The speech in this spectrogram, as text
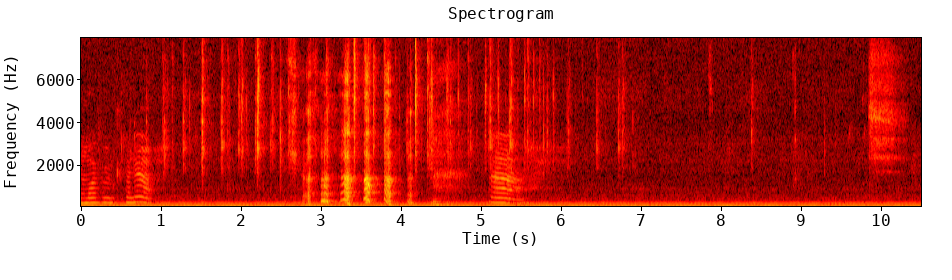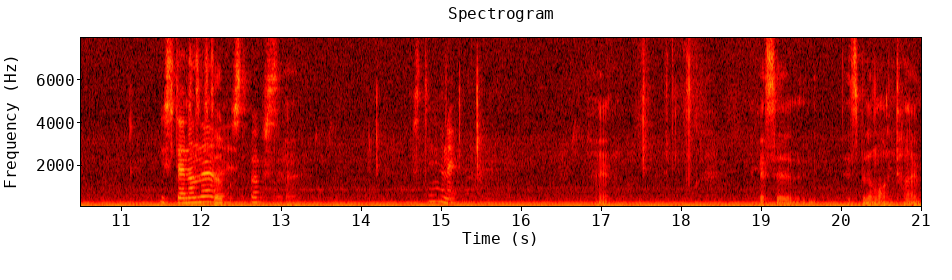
more of them coming out. Oh. You stand on that? Step. Oops. Stay on it. Yeah. Like I said, it's been a long time.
